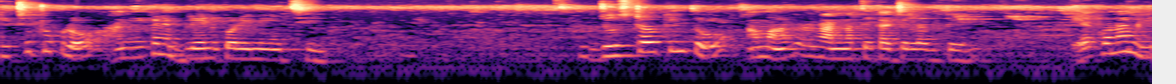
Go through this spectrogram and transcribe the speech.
কিছু টুকরো আমি এখানে ব্লেন্ড করে নিয়েছি। জুসটাও কিন্তু আমার রান্নাতে কাজে লাগবে। এখন আমি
